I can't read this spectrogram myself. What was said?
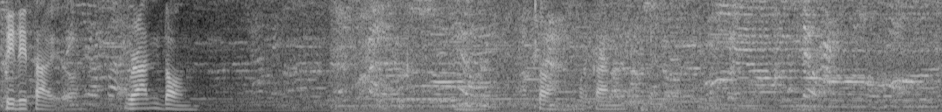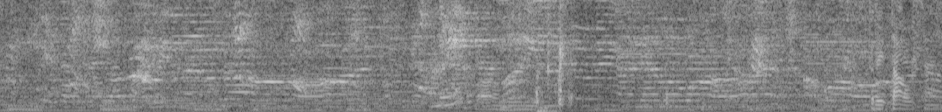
Pili tayo. Random. Ito, magkano? Three thousand.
